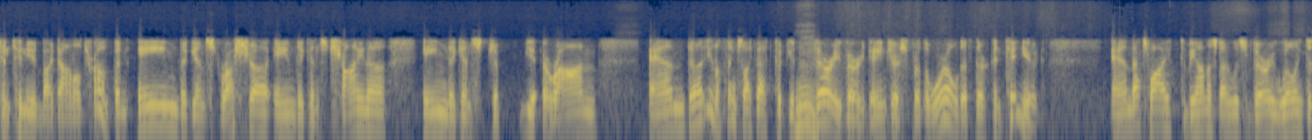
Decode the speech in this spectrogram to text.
continued by Donald Trump, and aimed against Russia, aimed against China, aimed against J- Iran. And, uh, you know, things like that could get mm. very, very dangerous for the world if they're continued. And that's why, to be honest, I was very willing to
